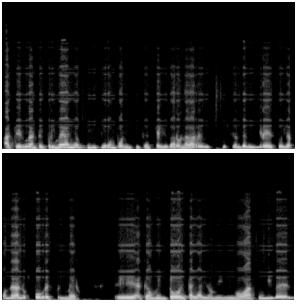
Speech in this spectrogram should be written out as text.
A que durante el primer año sí hicieron políticas que ayudaron a la redistribución del ingreso y a poner a los pobres primero. Eh, se aumentó el salario mínimo a su nivel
